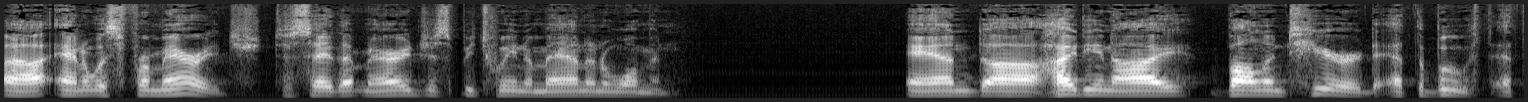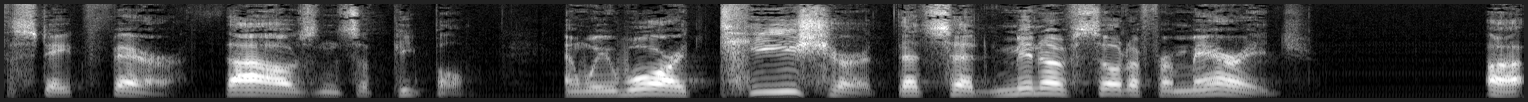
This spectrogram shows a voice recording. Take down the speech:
uh, and it was for marriage, to say that marriage is between a man and a woman. And uh, Heidi and I volunteered at the booth at the state fair, thousands of people. And we wore a t shirt that said Minnesota for marriage. Uh,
